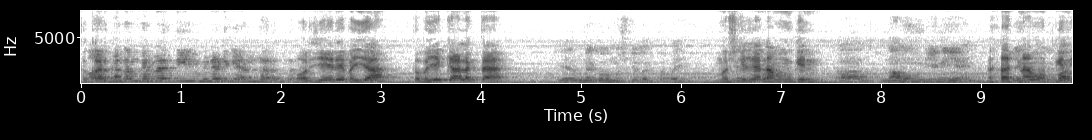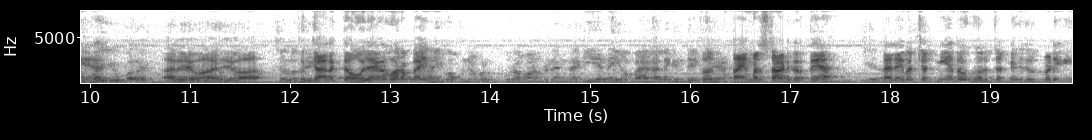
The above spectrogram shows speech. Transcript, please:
तो कर खत्म करना है तीन मिनट के अंदर अंदर। और ये रे भैया तो भैया क्या लगता है? ये मेरे को तो मुश्किल लगता है भाई। मुश्किल या नामुमकिन? हाँ नामुमकिन ही है। नामुमकिन ही है। है। अरे वाह जी वाह। चलो तो क्या लगता है हो जाएगा गौरव भाई? को अपने ऊपर पूरा कॉन्फिडेंस है कि ये नहीं हो पाएगा लेकिन तो देखते हैं। टाइमर स्टार्ट करते हैं। पहले एक बार चटनी है तो घर चटनी की ज़रूरत पड़ेगी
